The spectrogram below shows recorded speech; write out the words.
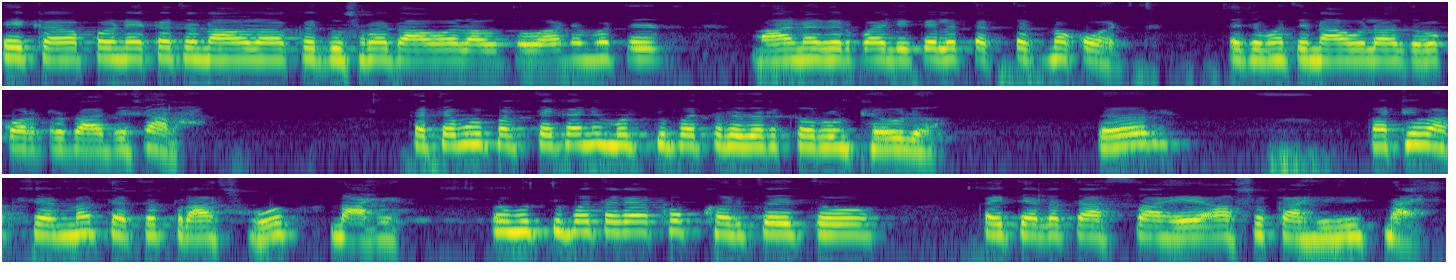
एका आपण एकाचं नाव लाव दुसरा दावा लावतो आणि मग ते महानगरपालिकेला तकतक नको वाटतं. त्याच्यामध्ये नावं लावलं तर कोर्टाचा आदेश आला. त्याच्यामुळे प्रत्येकाने मृत्यूपत्र जर करून ठेवलं तर पाठीमागच्यांना त्याचा त्रास होत नाही. पण मृत्यूपत्र काय खूप खर्च येतो काही त्याला त्रास आहे असं काही नाही.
